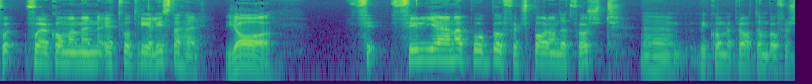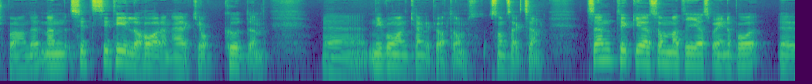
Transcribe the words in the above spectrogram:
Får, får jag komma med en 1, 2, 3-lista här? Ja, Fy- Fyll gärna på buffertsparandet först. Eh, vi kommer prata om buffertsparande, men se, se till att ha den här krockkudden. Eh, nivån kan vi prata om som sagt sen. Sen tycker jag som Mattias var inne på, eh,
